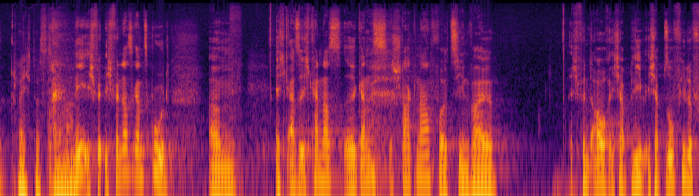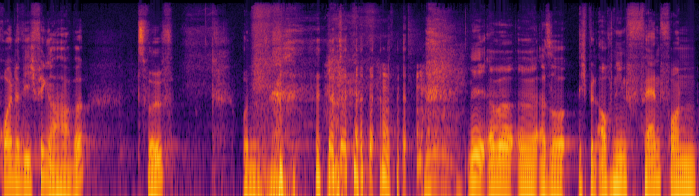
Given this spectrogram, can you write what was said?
schlechtes Thema. Nee, ich, ich finde das ganz gut. Ähm, ich, also ich kann das äh, ganz stark nachvollziehen, weil ich finde auch, ich habe lieb, ich habe so viele Freunde, wie ich Finger habe. Zwölf. Und nee, aber äh, also ich bin auch nie ein Fan von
